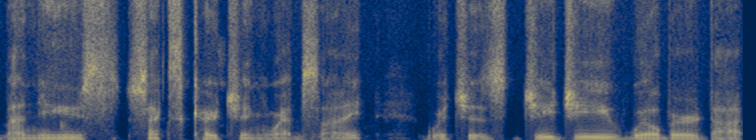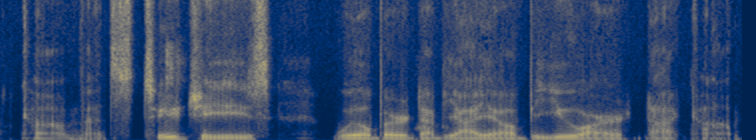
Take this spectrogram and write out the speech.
my new sex coaching website, which is ggwilbur.com. That's two G's, Wilbur, W I L B U R.com.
